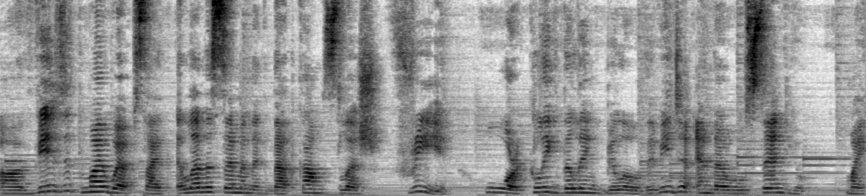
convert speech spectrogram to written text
Uh, visit my website elenasemenek.com slash free or click the link below the video and I will send you my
